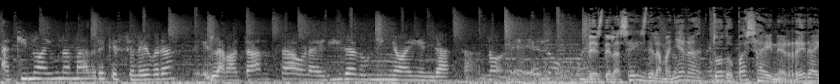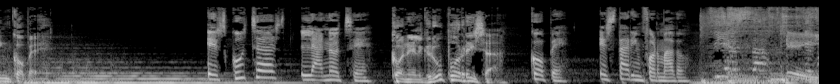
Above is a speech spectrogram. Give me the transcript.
Aquí no hay una madre que celebra la matanza o la herida de un niño ahí en Gaza. No, eh, lo- Desde las 6 de la mañana todo pasa en Herrera en Cope. Escuchas la noche. Con el grupo Risa. Cope. Estar informado. ¡Ey!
